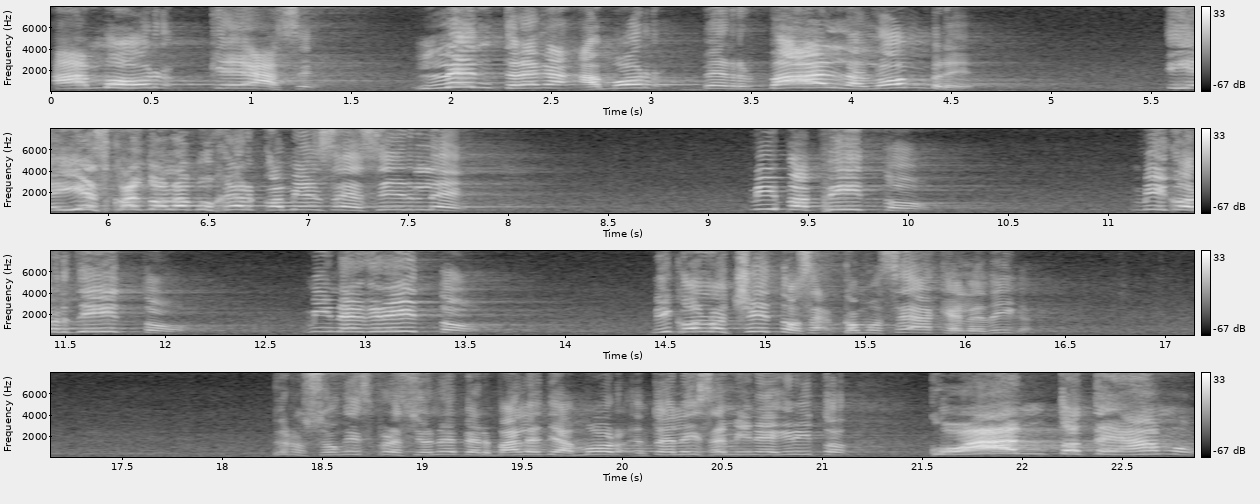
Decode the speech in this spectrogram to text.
amor, ¿qué hace? Le entrega amor verbal al hombre. Y ahí es cuando la mujer comienza a decirle, mi papito, mi gordito, mi negrito, mi colochito, o sea, como sea que le diga. Pero son expresiones verbales de amor. Entonces le dice, mi negrito, ¿cuánto te amo?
